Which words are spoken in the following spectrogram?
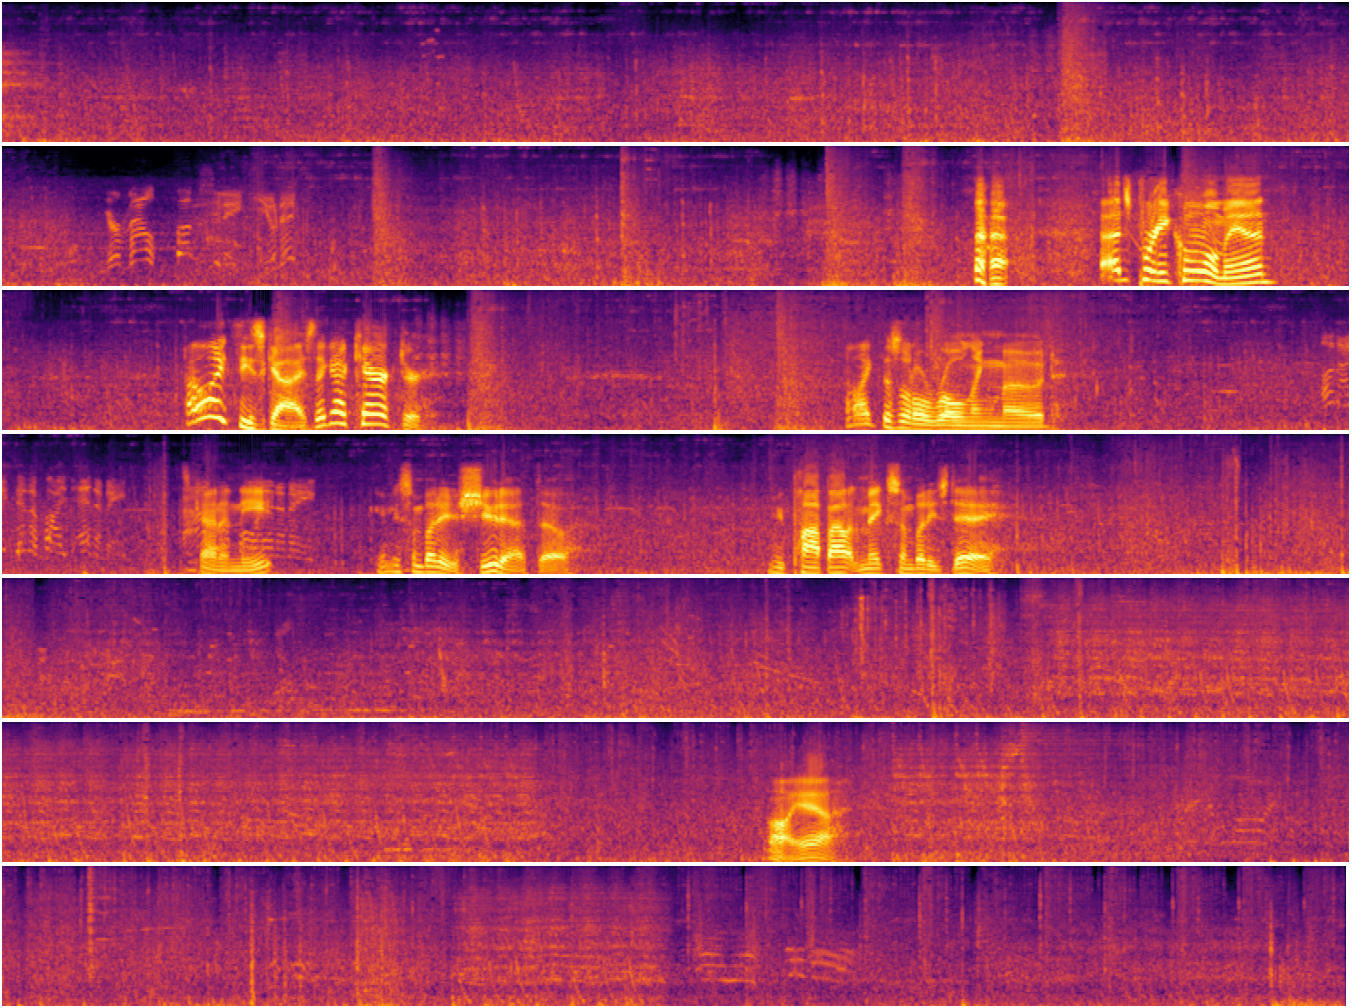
You're malfunctioning, unit. That's pretty cool, man. I like these guys. They got character. I like this little rolling mode. It's kinda neat. Give me somebody to shoot at, though. Let me pop out and make somebody's day. Oh, yeah.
